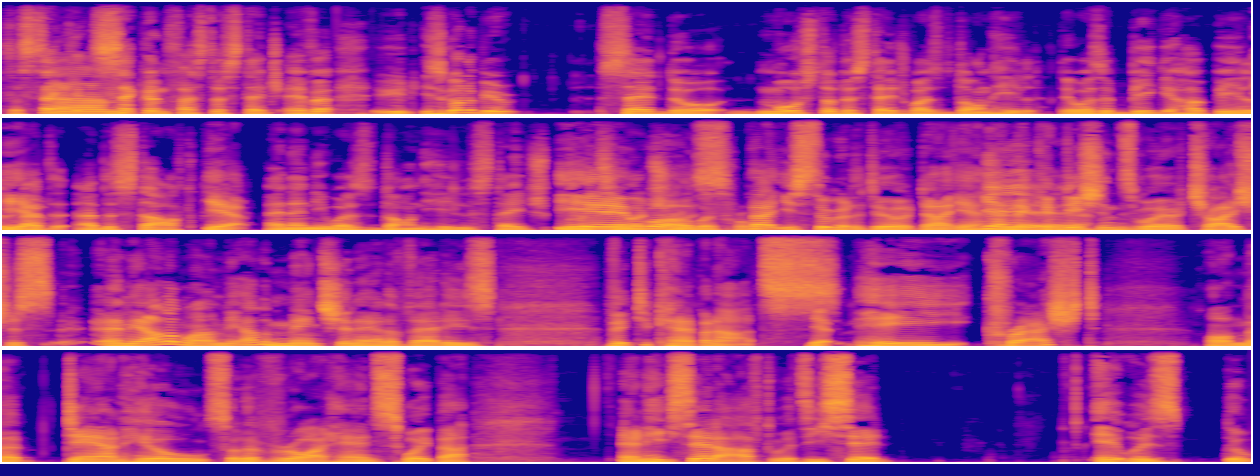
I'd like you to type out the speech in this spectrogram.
so second, Um, second fastest stage ever. It- It's got to be said though, most of the stage was downhill. There was a big uphill Yeah. at, the- at the start, Yeah. and then it was downhill stage pretty yeah, much all the way was, through. but you still got to do it, don't you? Yeah, and yeah, the yeah. conditions were atrocious. And the other one, the other mention out of that is Victor Campenaerts. Yep. He crashed on the downhill sort of right hand sweeper, and he said afterwards, he said it was the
